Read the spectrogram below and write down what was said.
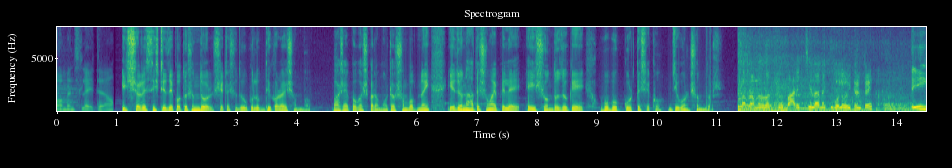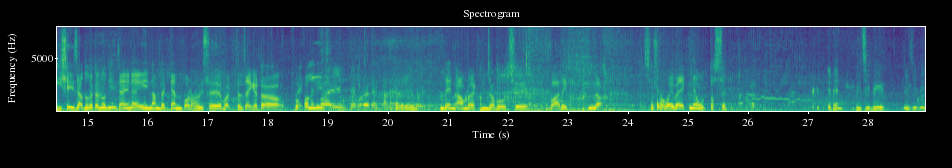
moments later. ঈশ্বরের সৃষ্টি যে কত সুন্দর সেটা শুধু উপলব্ধি করাই সম্ভব। ভাষায় প্রকাশ করা মোটেও সম্ভব নয় এজন্য হাতে সময় পেলে এই সৌন্দর্যকে উপভোগ করতে শেখো জীবন সুন্দর। তারপরে আমরা বারেক টিলা নাকি বলে ওইখানটায়? এই সেই জাদুঘাটা নদী জানি না এই নামটা কেন করা হয়েছে বাট জায়গাটা প্রপারলি দেন আমরা এখন যাব হচ্ছে বারেক টিলা। সো সবাই বাইক নিয়ে উঠতেছে। ইভেন বিজিবির বিজিবির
